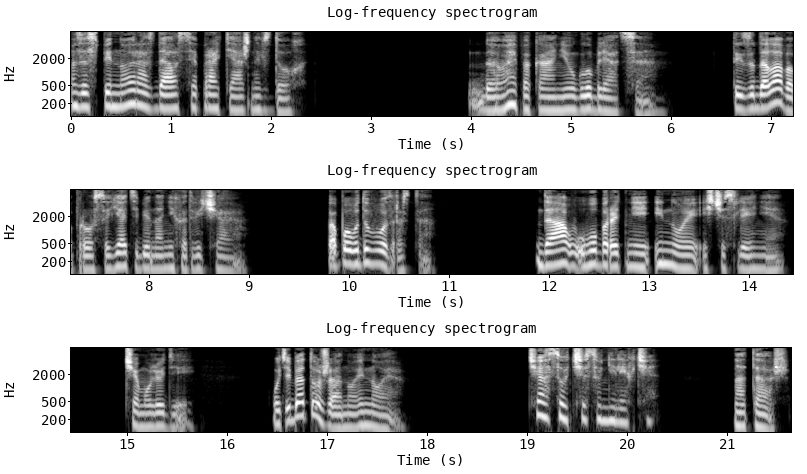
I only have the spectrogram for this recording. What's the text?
За спиной раздался протяжный вздох. Давай пока не углубляться. Ты задала вопросы, я тебе на них отвечаю. По поводу возраста. Да, у оборотней иное исчисление, чем у людей. У тебя тоже оно иное. Час от часу не легче. Наташ.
